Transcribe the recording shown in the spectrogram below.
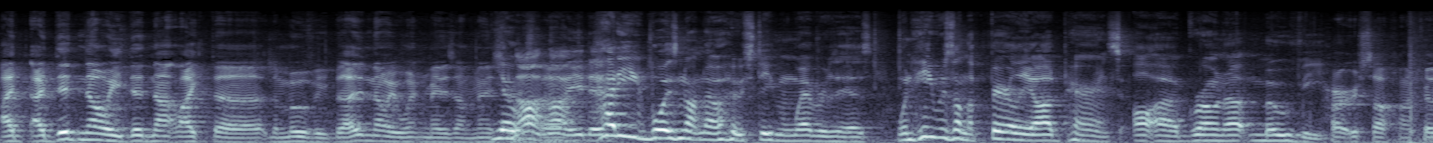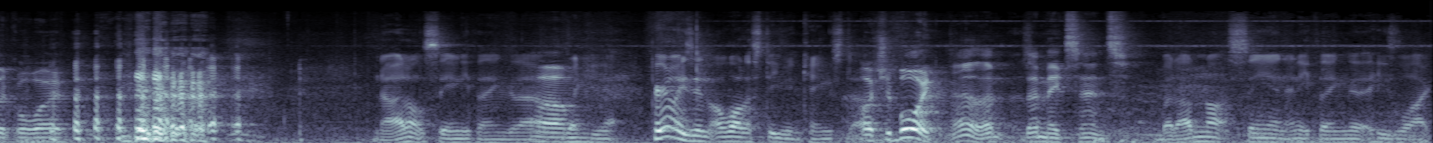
I, I did know he did not like the, the movie, but I didn't know he went and made his own miniseries. Yo, No, so- no, you did. How do you boys not know who Steven Weber's is? When he was on the Fairly Odd Parents uh, uh, grown up movie. hurt yourself in a critical way. No, I don't see anything that I Um, recognize. Apparently, he's in a lot of Stephen King stuff. oh, it's your boy. Oh, that that makes sense. but I'm not seeing anything that he's like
